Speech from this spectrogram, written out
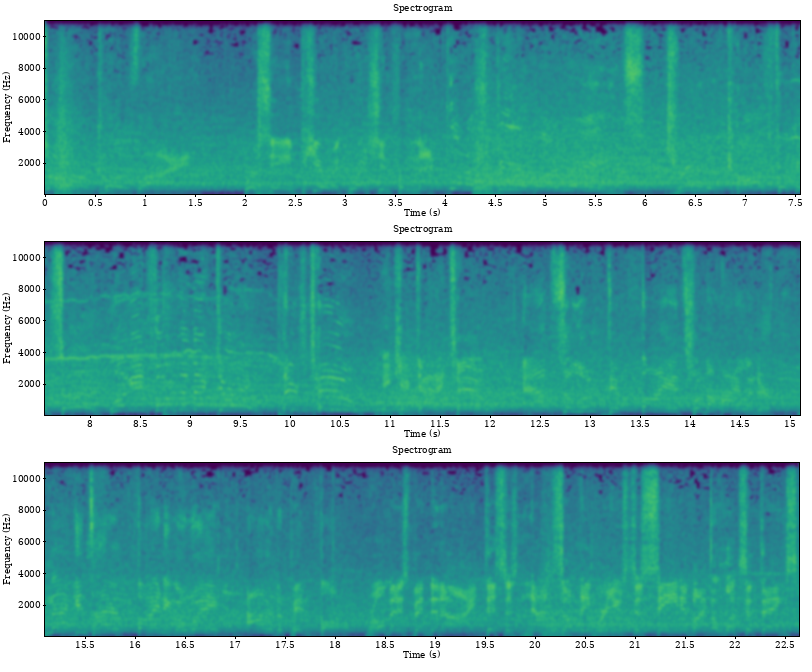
Sharp clothesline. We're seeing pure aggression from Mac. What a spear by Reigns. Drew with cause for concern. Looking for the victory. There's two. He kicked out at two. Absolute defiance from the Highlander. McIntyre finding a way out of the pinfall. Roman has been denied. This is not something we're used to seeing, and by the looks of things,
